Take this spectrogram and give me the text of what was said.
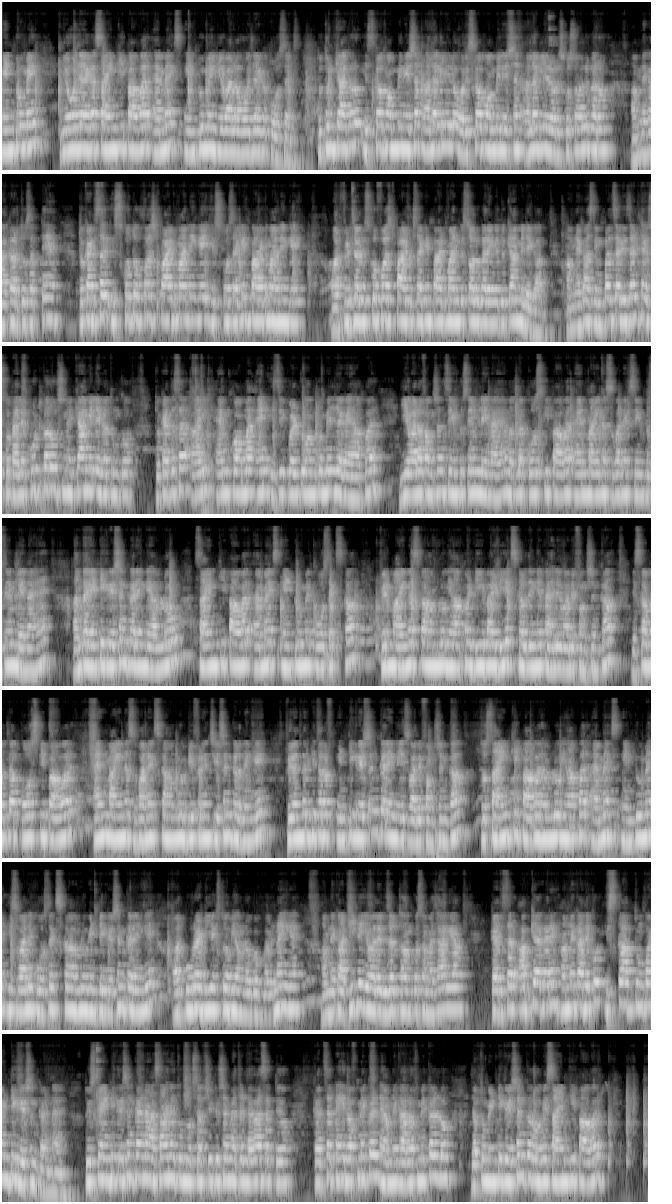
इंटू में ये हो जाएगा साइन की पावर एम एक्स इंटू में ये वाला हो जाएगा कोस एक्स तो तुम क्या करो, इसका कॉम्बिनेशन अलग ले लो और इसका कॉम्बिनेशन अलग ले लो और इसको सॉल्व करो। हमने कहा कर तो सकते हैं। तो कहते सर, इसको तो फ़र्स्ट पार्ट मानेंगे, इसको सेकंड पार्ट मानेंगे और फिर जब इसको फ़र्स्ट पार्ट और सेकंड पार्ट मान के सॉल्व करेंगे तो क्या मिलेगा? हमने कहा सिंपल सा रिज़ल्ट है, इसको पहले पुट करो, उसमें क्या मिलेगा तुमको? तो कहते sir I m comma n is equal to हमको मिल जाएगा यहाँ पर। ये वाला फ़ंक्शन सेम टू सेम लेना है मतलब कोस की power n minus one x same to same लेना है। अंदर इंटीग्रेशन करेंगे हम लोग साइन की पावर एम एक्स इंटू में कोस एक्स का, फिर माइनस का हम लोग यहाँ पर डी बाई डी एक्स कर देंगे पहले वाले फ़ंक्शन का। इसका मतलब कोस की power n minus one x का हम लोग डिफ्रेंशिएशन कर देंगे। फिर अंदर की तरफ़ इंटीग्रेशन करेंगे इस वाले फ़ंक्शन का। तो साइन की पावर हम लोग यहाँ पर एम एक्स इंटू में इस वाले कोसेक्स का हम लोग इंटीग्रेशन करेंगे और पूरा डीएक्स तो अभी हम लोग को करना ही है। हमने कहा, ठीक है, ये वाले रिज़ल्ट तो हमको समझ आ गया। कहते सर, अब क्या करें? हमने कहा, देखो, इसका अब तुमको इंटीग्रेशन करना है। तो इसका इंटीग्रेशन करना आसान है, तुम लोग सब्सटीट्यूशन मेथड लगा सकते हो। कहते सर, कहीं रफ में कर ले। हमने कहा रफ में कर लो। जब तुम इंटीग्रेशन करोगे साइन की पावर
